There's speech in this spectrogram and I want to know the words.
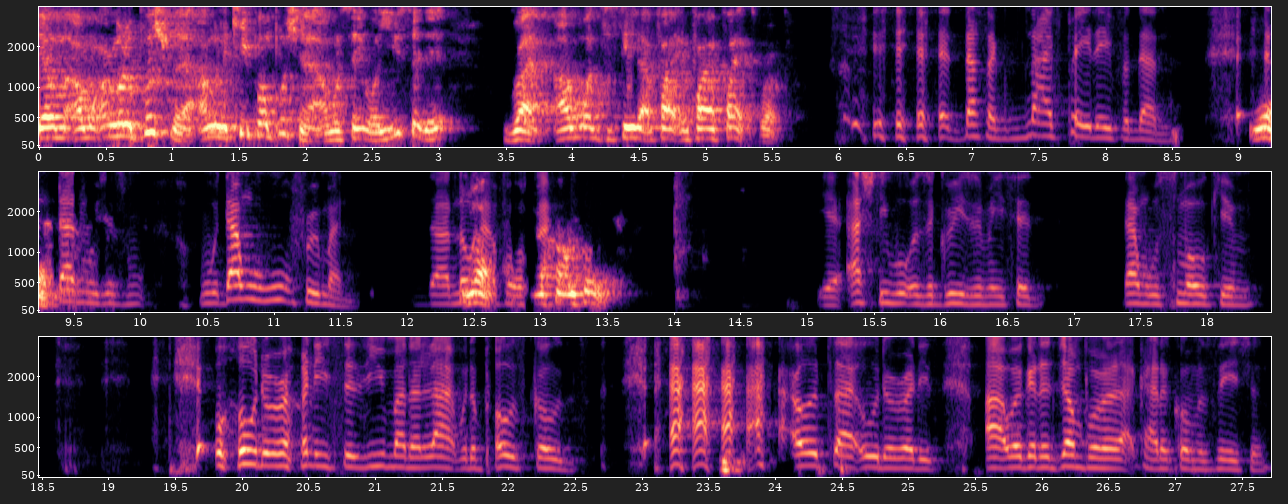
I'm, I'm going to push for that. I'm going to keep on pushing that. I'm going to say, well, you said it. Right. I want to see that fight in five fights, bro. That's a nice payday for Dan. Yeah. Dan will just Dan will walk through, man. I know Yeah, that for a fact. Yeah, Ashley Waters agrees with me. He said Dan will smoke him. All the Ronnie says you man light with the postcodes. Tight, all the Ronnies. All right, we're gonna jump over that kind of conversation.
